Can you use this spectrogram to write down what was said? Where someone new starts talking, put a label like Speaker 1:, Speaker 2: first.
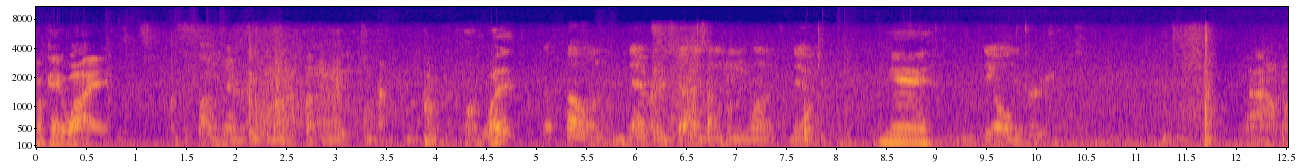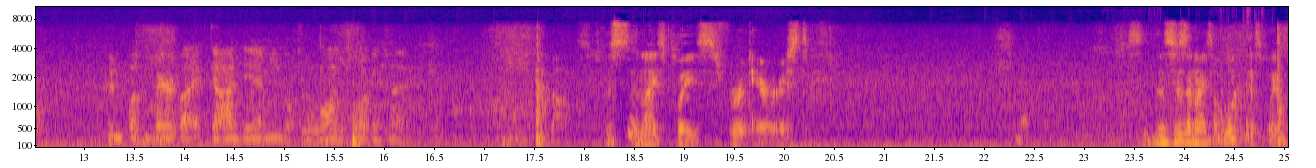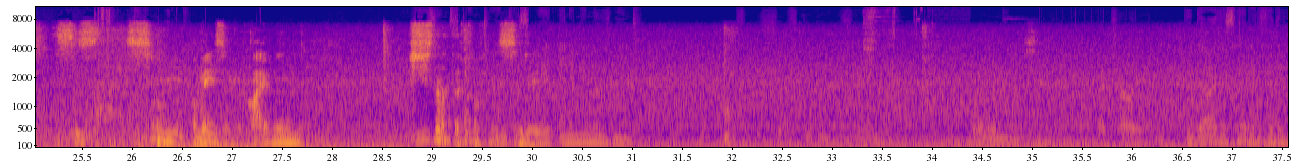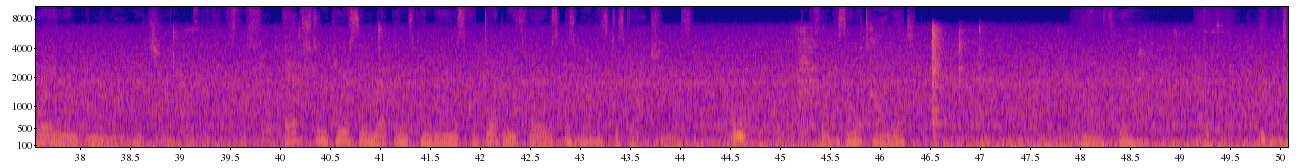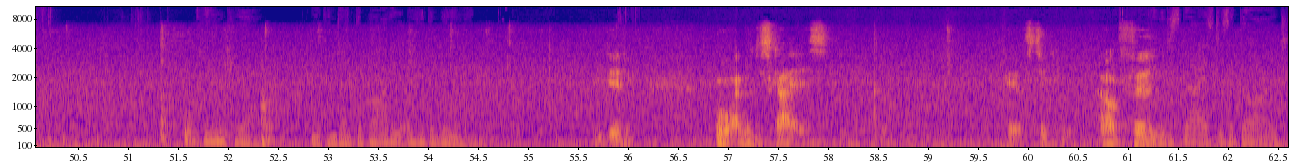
Speaker 1: Okay, why?
Speaker 2: The phone never do anything fucking do.
Speaker 1: What?
Speaker 2: The phone never does anything you want it to do.
Speaker 1: Yeah.
Speaker 2: The old versions.
Speaker 1: I don't know.
Speaker 2: Couldn't fucking verify a goddamn email for the longest fucking time.
Speaker 1: No. This is a nice place for a terrorist. This- This is a nice. Look at this place. This is so amazing. Island. She's not the fucking
Speaker 3: To
Speaker 1: city.
Speaker 3: enemy movement. I tell you. The guard is headed for the wayland and will not reach you. Edged and piercing weapons can be used for deadly throws as well as distractions. Focus on a target. Now throw. Clean kill. You can dump the body over the railing.
Speaker 1: You did. Oh, I'm will disguise. Okay, let's you outfit.
Speaker 3: You were disguised as a guard.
